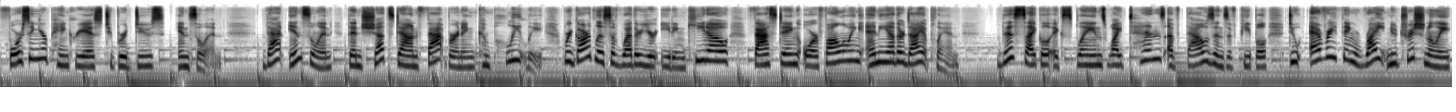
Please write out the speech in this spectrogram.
forcing your pancreas to produce insulin. That insulin then shuts down fat burning completely, regardless of whether you're eating keto, fasting, or following any other diet plan. This cycle explains why tens of thousands of people do everything right nutritionally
